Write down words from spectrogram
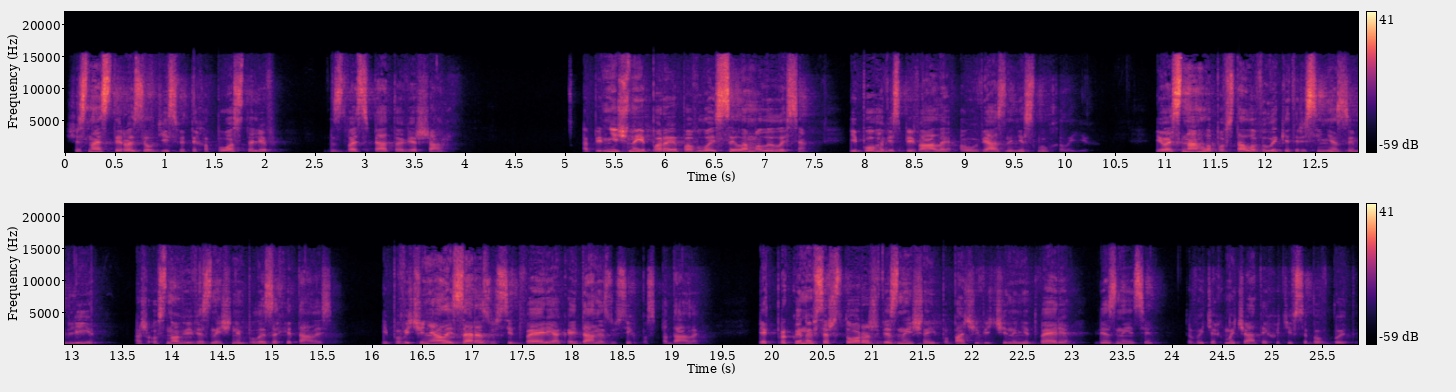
16 розділ дій святих апостолів з 25 вірша. А північної пори Павло і сила молилися, і Богові співали, а ув'язнені слухали їх. І ось нагло повстало велике трясіння землі, аж основі в'язничні були захитались. І повідчинялись зараз усі двері, а кайдани з усіх поспадали. Як прокинувся сторож в'язничний, побачив відчинені двері в'язниці, то витяг меча та й хотів себе вбити,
